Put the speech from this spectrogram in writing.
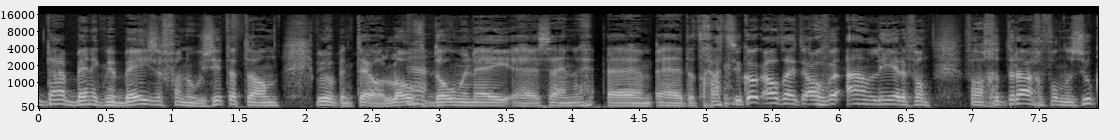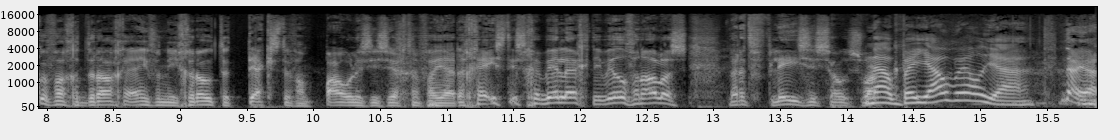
daar ben ik mee bezig van hoe zit dat dan? Ik bedoel, ik ben theoloog, ja. dominee. Uh, zijn, uh, uh, dat gaat natuurlijk ook altijd over aanleren van, van gedrag... of onderzoeken van gedrag. Een van die grote teksten van Paulus die zegt dan van... ja, de geest is gewillig, die wil van alles, maar het vlees is zo zwak. Nou, bij jou wel, ja. Nou ja,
